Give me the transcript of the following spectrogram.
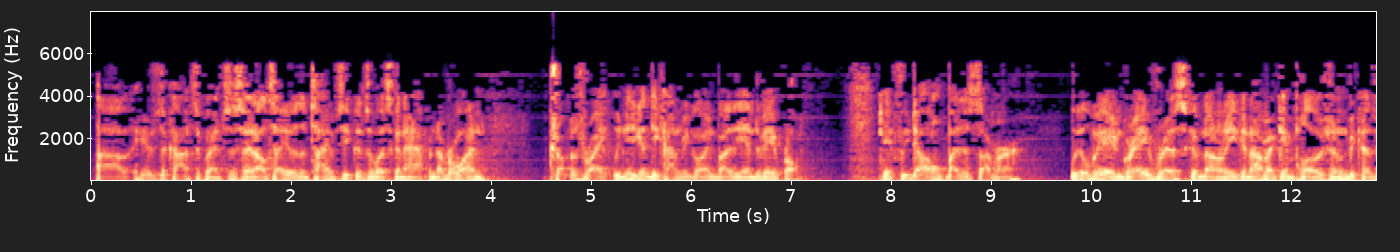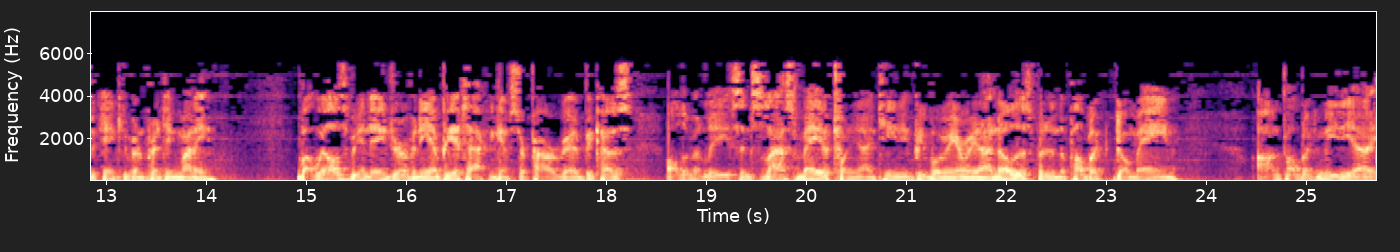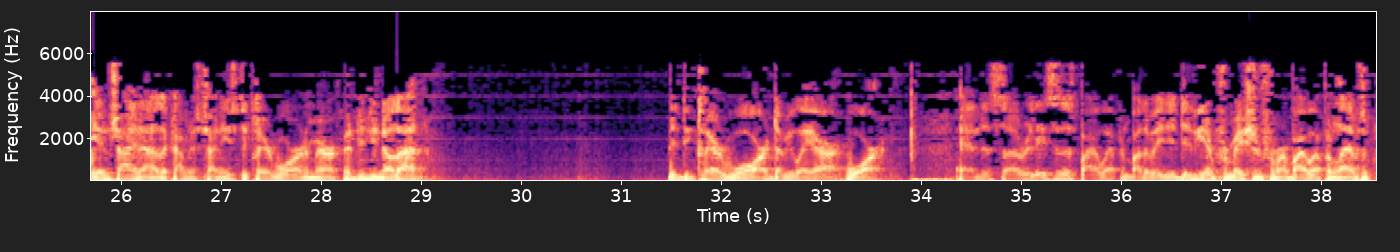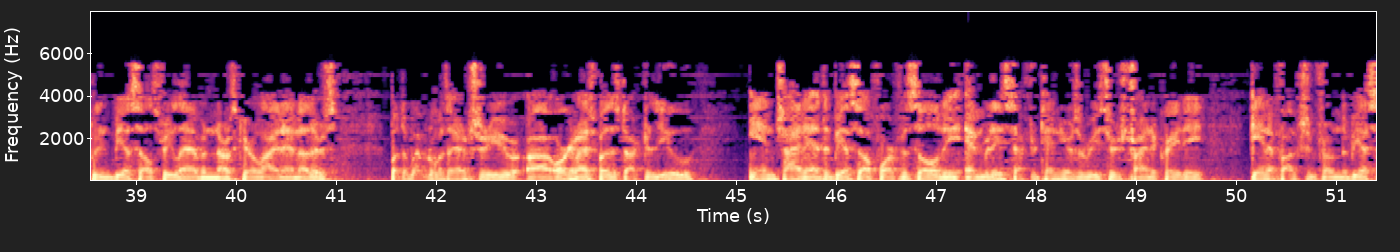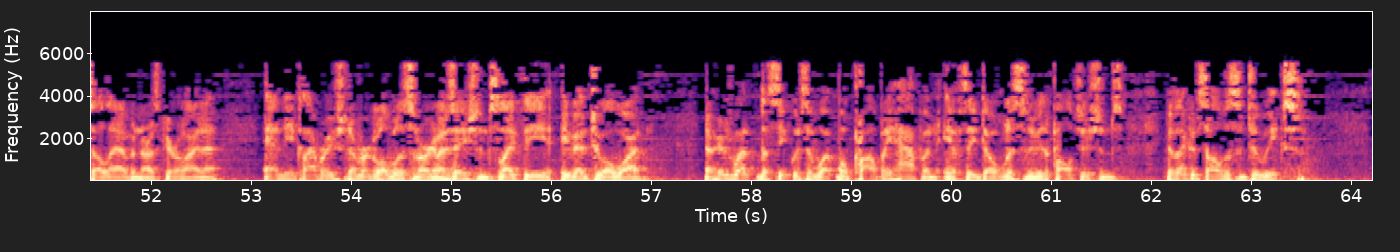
Uh, here's the consequences, and I'll tell you the time sequence of what's going to happen. Number one, Trump is right. We need to get the economy going by the end of April. If we don't, by the summer, we will be in grave risk of not only economic implosion because we can't keep on printing money, but we'll also be in danger of an EMP attack against our power grid because ultimately, since last May of 2019, people may or may not know this, but in the public domain, on public media in China, the Communist Chinese declared war on America. Did you know that? They declared war, W-A-R, war. And this uh, release of this bioweapon, by the way, you did get information from our bioweapon labs, including BSL 3 lab in North Carolina and others. But the weapon was actually uh, organized by this Dr. Liu in China at the BSL 4 facility and released after 10 years of research trying to create a gain of function from the BSL lab in North Carolina and the collaboration of our globalists and organizations like the Event 201. Now, here's what the sequence of what will probably happen if they don't listen to me, the politicians, because I could solve this in two weeks.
